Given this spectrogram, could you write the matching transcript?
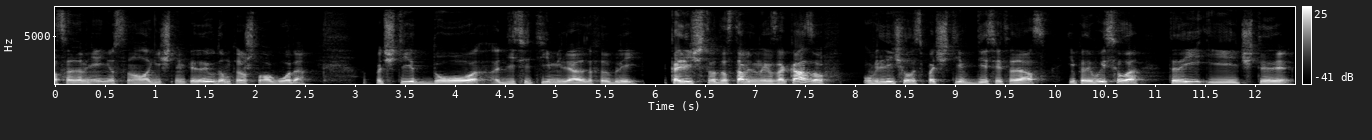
по сравнению с аналогичным периодом прошлого года, почти до 10 миллиардов рублей. Количество доставленных заказов увеличилось почти в 10 раз и превысило 3,4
